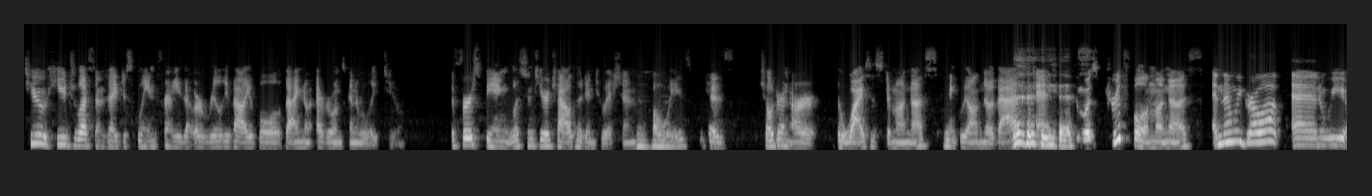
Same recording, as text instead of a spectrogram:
Two huge lessons I just gleaned from you that were really valuable that I know everyone's going to relate to. The first being listen to your childhood intuition mm-hmm. always because children are the wisest among us. I think we all know that. And yes. the most truthful among us. And then we grow up and we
